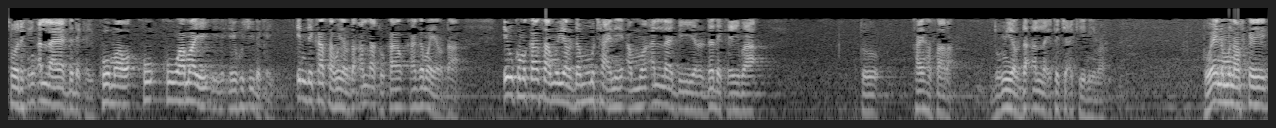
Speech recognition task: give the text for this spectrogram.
Saboda in Allah ya yarda da kai kowa ma ya yi da kai. In dai ka samu yarda Allah to ka gama yarda. In kuma ka samu yardan mutane amma Allah bai yarda da kai ba to kai hasara. Domin yarda Allah ita ce ake nema. To wayannan munafikai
